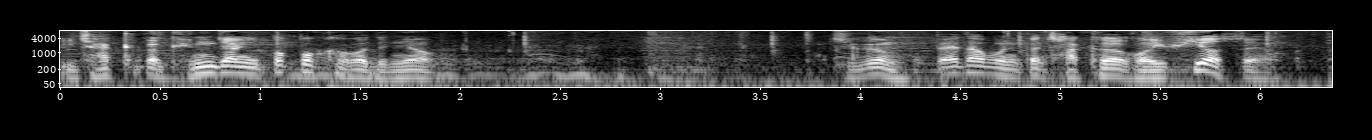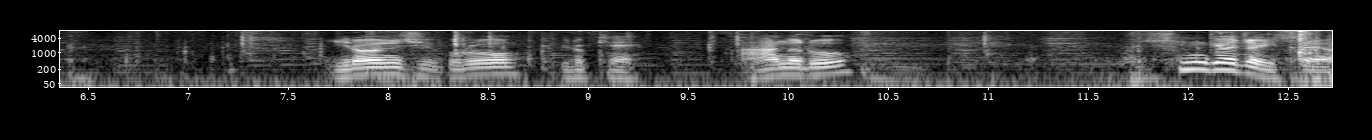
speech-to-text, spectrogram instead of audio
이 자크가 굉장히 뻑뻑하거든요. 지금 빼다 보니까 자크가 거의 휘었어요. 이런 식으로 이렇게 안으로 숨겨져 있어요.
